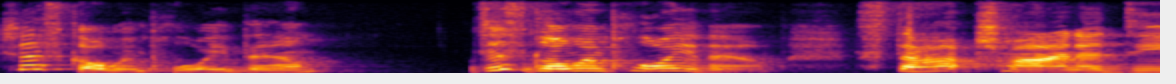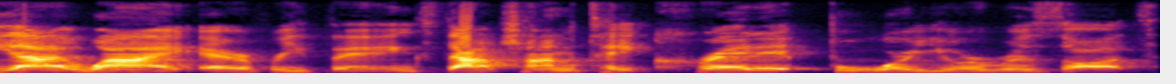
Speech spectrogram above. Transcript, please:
just go employ them just go employ them. Stop trying to DIY everything. Stop trying to take credit for your results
